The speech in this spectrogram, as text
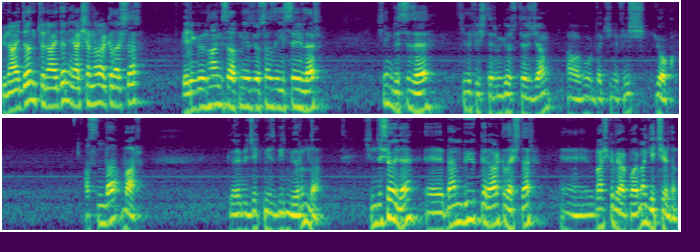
Günaydın, tünaydın, iyi akşamlar arkadaşlar. Beni günün hangi saatinde izliyorsanız iyi seyirler. Şimdi size kilifişlerimi göstereceğim. Ama burada kilifiş yok. Aslında var. Görebilecek miyiz bilmiyorum da. Şimdi şöyle, e, ben büyükleri arkadaşlar e, başka bir akvaryuma geçirdim.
